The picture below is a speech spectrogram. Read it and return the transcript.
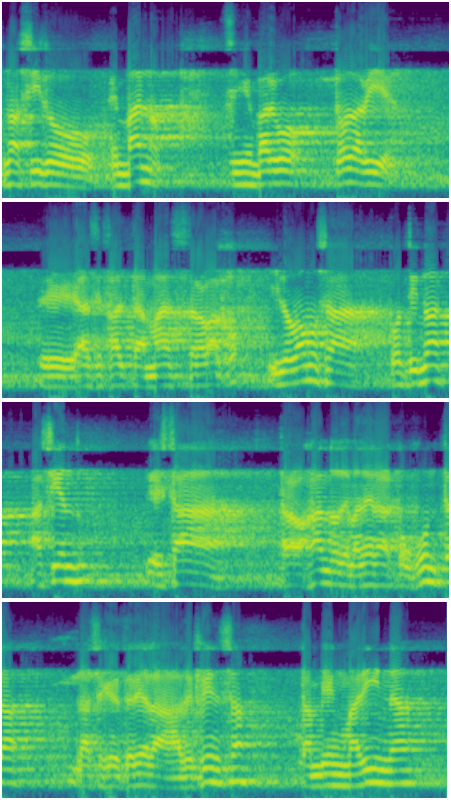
No ha sido en vano, sin embargo, todavía eh, hace falta más trabajo y lo vamos a continuar haciendo. Está trabajando de manera conjunta la Secretaría de la Defensa, también Marina,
